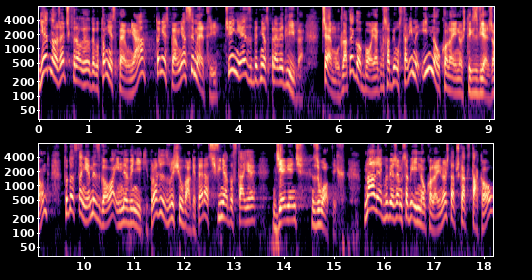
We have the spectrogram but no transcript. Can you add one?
Jedna rzecz, która to nie spełnia, to nie spełnia symetrii, czyli nie jest zbytnio sprawiedliwe. Czemu? Dlatego, bo jak sobie ustalimy inną kolejność tych zwierząt, to dostaniemy zgoła inne wyniki. Proszę zwrócić uwagę, teraz świnia dostaje 9 zł. No ale jak wybierzemy sobie inną kolejność, na przykład taką,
